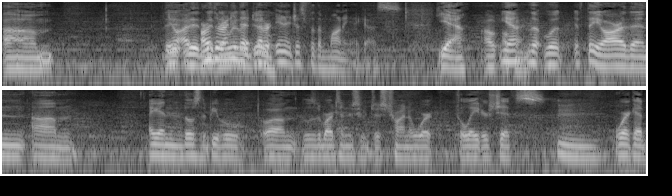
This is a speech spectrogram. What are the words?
Um, they- You know, are- they- there they any really that, that are in it just for the money, I guess? Yeah. Oh, Yeah. okay. th- well, if they are, then um, again, those are the people. Um, those are the bartenders who are just trying to work the later shifts, work at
